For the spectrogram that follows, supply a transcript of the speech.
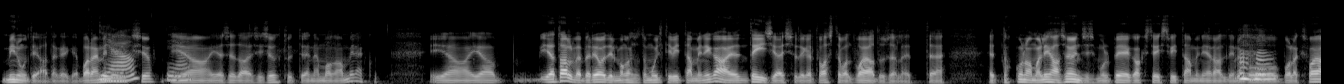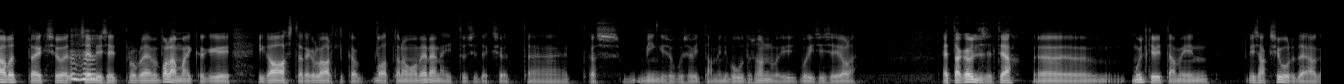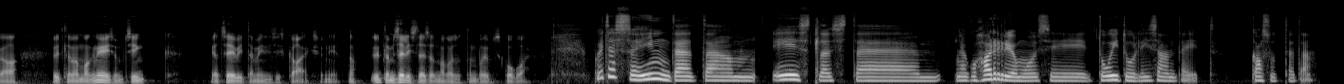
minu teada kõige paremini, eks ju, jaa. ja, ja seda siis õhtuti enne magama minekut. ja, ja, ja talveperioodil ma kasutan multivitamiini ka ja teisi asju tegelikult vastavalt vajadusele, et et noh, kuna ma liha söön, siis mul B kaksteist vitamiini eraldi nagu mm -hmm. poleks vaja võtta, eks ju, et mm -hmm. selliseid probleeme pole, ma ikkagi iga aasta regulaarselt ka vaatan oma verenäitusid, eks ju, et, et kas mingisuguse vitamiini puudus on või, või siis ei ole. et aga üldiselt jah, multivitamiin lisaks juurde, aga ütleme, magneesium, tsink ja C-vitamiini siis ka, eks ju, nii et noh, ütleme sellised asjad ma kasutan põhimõtteliselt kogu aeg. kuidas sa hindad ähm, eestlaste ähm, nagu harjumusi toidulisandeid kasutada?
